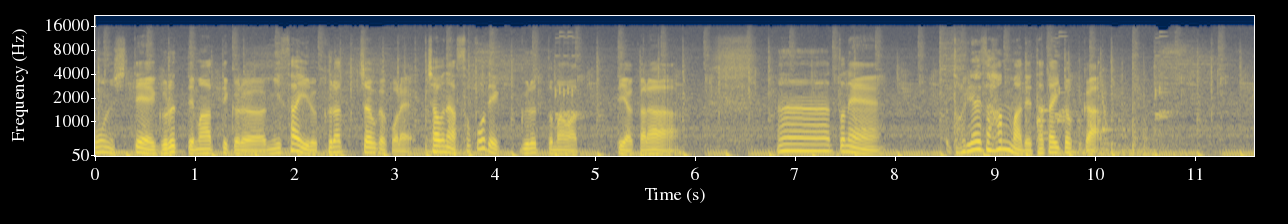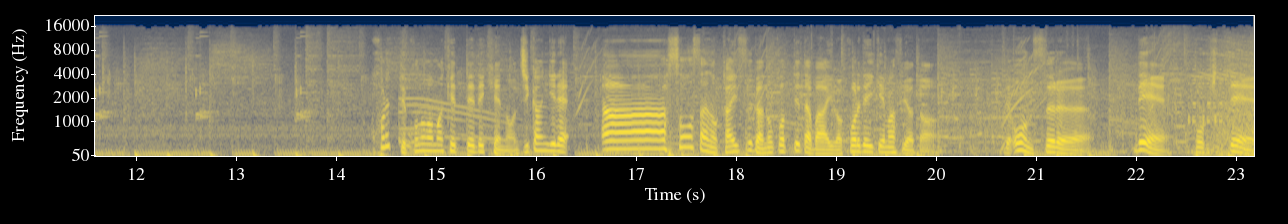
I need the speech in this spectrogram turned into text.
オンしてぐるって回ってくるミサイル食らっちゃうかこれ。ちゃうなそこでぐるっと回ってやから。うーんとねとりあえずハンマーで叩いとくか。これってこのまま決定できへんの？時間切れ。あー操作の回数が残ってた場合はこれでいけますよと。でオンする。でこう来て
